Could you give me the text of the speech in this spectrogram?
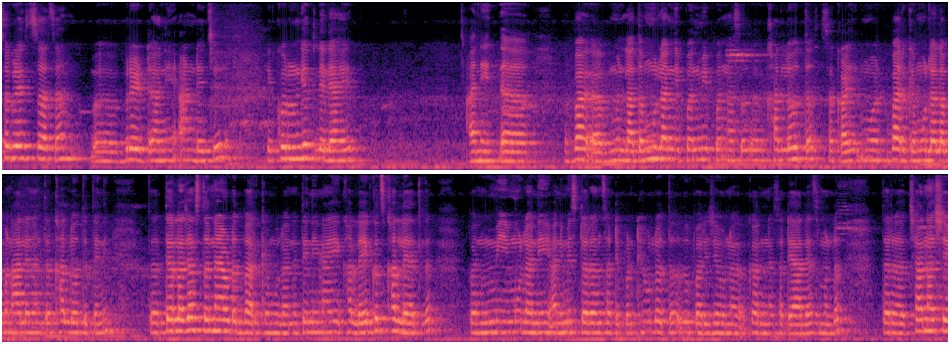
सगळेच आता ब्रेड आणि अंड्याचे हे करून घेतलेले आहेत. आणि बा म्हणलं आता मुलांनी पण मी पण असं खाल्लं होतं सकाळी. मो बारक्या मुलाला पण आल्यानंतर खाल्लं होतं त्याने. तर त्याला जास्त नाही आवडत बारक्या मुलानं. त्यांनी नाही खाल्लं एकच खाल्लं यातलं. पण मी मुलांनी आणि मिस्टरांसाठी पण ठेवलं होतं. दुपारी जेवण करण्यासाठी आल्यास म्हणलं. तर छान असे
